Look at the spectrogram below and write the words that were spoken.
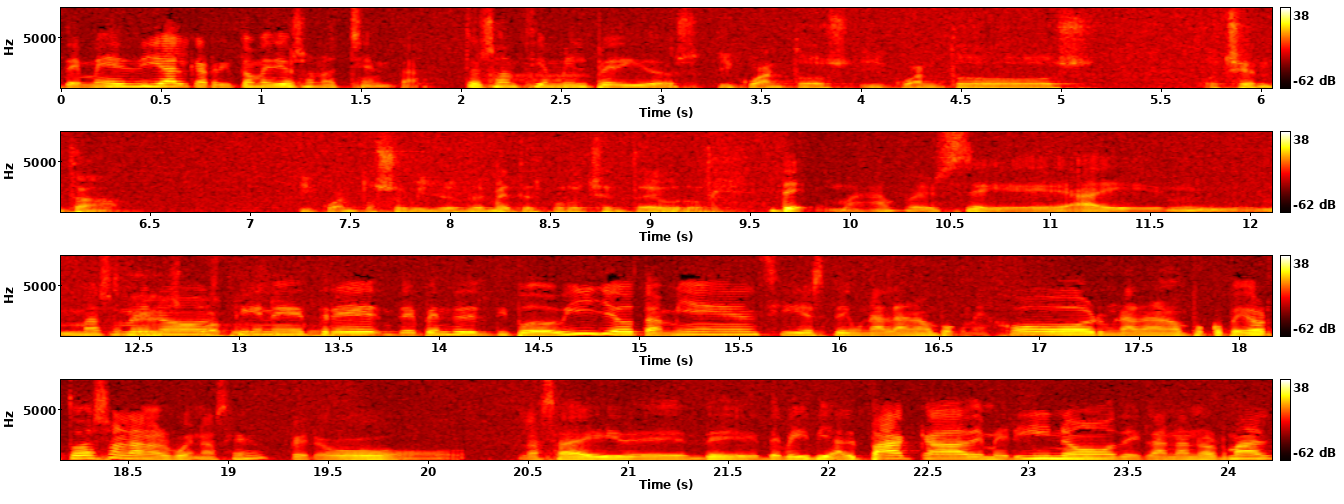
de media, el carrito medio son 80. Entonces son 100.000 pedidos. ¿Y cuántos, y cuántos 80? ¿Y cuántos ovillos le metes por 80 euros? De, bueno, pues eh, hay, mm, más o Tres, menos cuatro, tiene cinco. tres, depende del tipo de ovillo también, si es de una lana un poco mejor, una lana un poco peor, todas son lanas buenas, ¿eh? pero las hay de, de, de baby alpaca, de merino, de lana normal.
